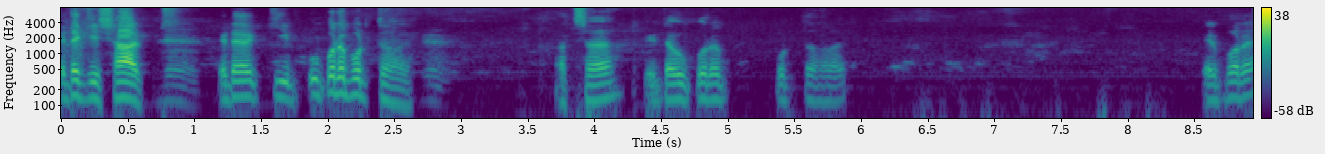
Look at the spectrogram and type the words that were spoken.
এটা কি শার্ট? হ্যাঁ। এটা কি উপরে পড়তে হয়? হ্যাঁ। আচ্ছা এটা উপরে পড়তে হয়। এরপরে?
